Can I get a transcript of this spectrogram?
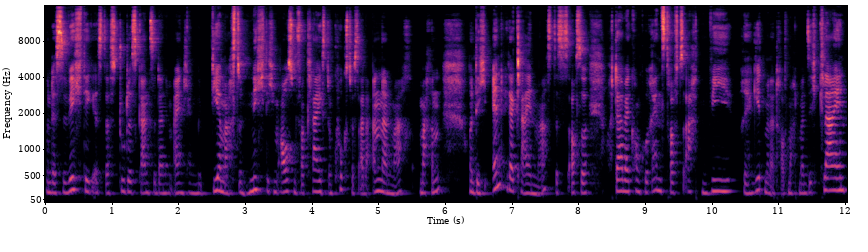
Und das Wichtige ist, dass du das Ganze dann im Einklang mit dir machst und nicht dich im Außen vergleichst und guckst, was alle anderen mach, machen und dich entweder klein machst. Das ist auch so, auch dabei Konkurrenz darauf zu achten, wie reagiert man darauf? Macht man sich klein?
